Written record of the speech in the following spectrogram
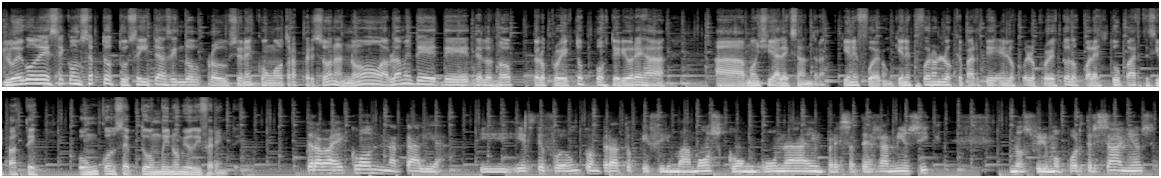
luego de ese concepto, tú seguiste haciendo producciones con otras personas, ¿no? Háblame de, de los, de los proyectos posteriores a, a Monchi y Alexandra. ¿Quiénes fueron? ¿Quiénes fueron los que en los, proyectos en los cuales tú participaste con un concepto, un binomio diferente? Trabajé con Natalia y este fue un contrato que firmamos con una empresa Terra Music. Nos firmó por tres años.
